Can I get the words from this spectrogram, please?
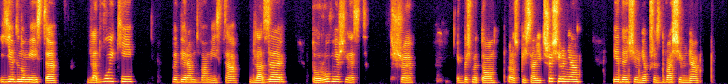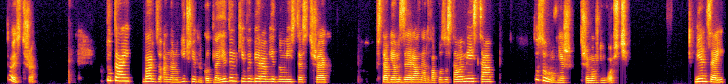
jedno miejsce dla dwójki, wybieram dwa miejsca dla zer, to również jest trzy. Jakbyśmy to rozpisali, trzy silnia, jeden silnia przez dwa silnia, to jest trzy. Tutaj bardzo analogicznie, tylko dla jedynki wybieram jedno miejsce z trzech, wstawiam zera na dwa pozostałe miejsca. To są również trzy możliwości. Więcej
